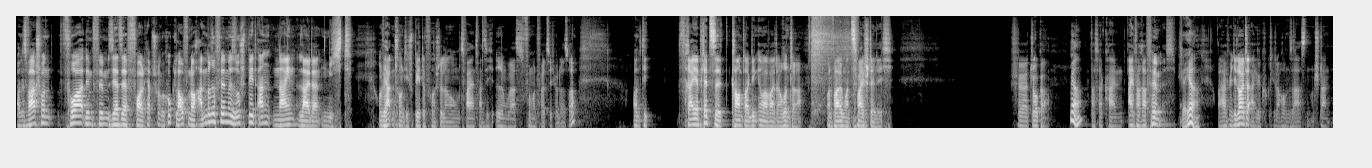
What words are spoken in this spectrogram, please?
und es war schon vor dem Film sehr, sehr voll. Ich habe schon geguckt, laufen noch andere Filme so spät an? Nein, leider nicht. Und wir hatten schon die späte Vorstellung um 22 irgendwas, 45 oder so. Und die freie Plätze-Counter ging immer weiter runter und war irgendwann zweistellig. Für Joker, Ja, was ja kein einfacher Film ist. ja, ja. Und da habe ich mir die Leute angeguckt, die da rumsaßen und standen.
